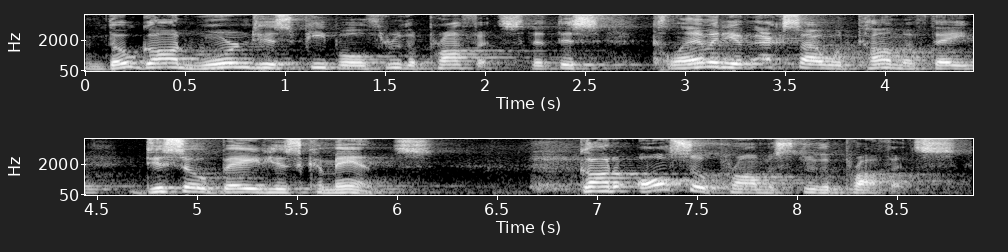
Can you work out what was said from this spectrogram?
And though God warned his people through the prophets that this calamity of exile would come if they disobeyed his commands, God also promised through the prophets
